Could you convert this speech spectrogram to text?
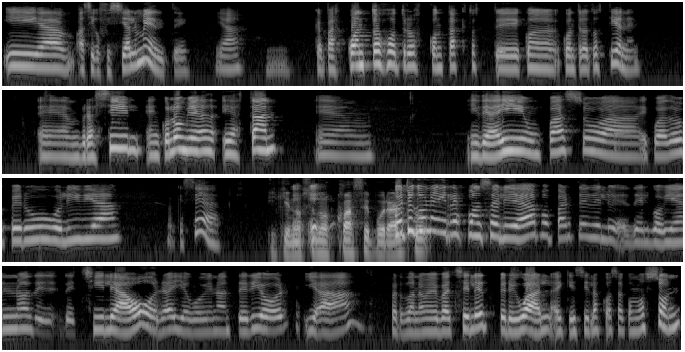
y uh, así oficialmente, ¿ya? Capaz, ¿cuántos otros contactos contratos tienen? En Brasil, en Colombia ya están. Eh, y de ahí un paso a Ecuador, Perú, Bolivia, lo que sea. Y que no eh, se nos pase por alto. Creo que una irresponsabilidad por parte del, del gobierno de, de, Chile ahora y el gobierno anterior, ya, perdóname Bachelet, pero igual hay que decir las cosas como son,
